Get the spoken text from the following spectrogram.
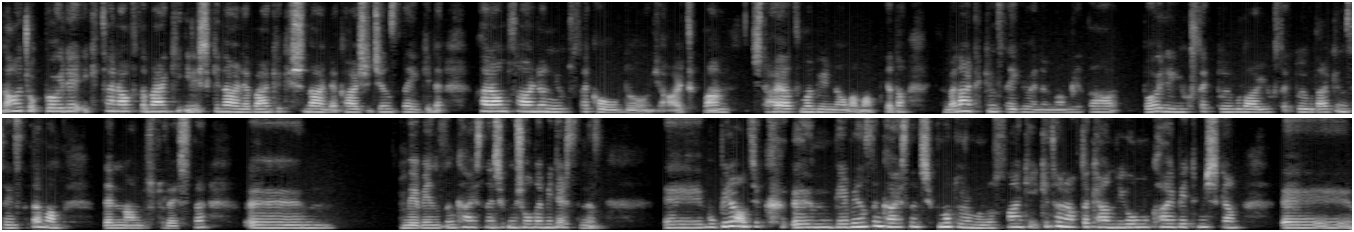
daha çok böyle iki tarafta belki ilişkilerle, belki kişilerle, karşı cinsle ilgili karamsarlığın yüksek olduğu, ya artık ben işte hayatıma birini alamam ya da ben artık kimseye güvenemem ya da böyle yüksek duygular, yüksek duygular kimseye hissedemem denilen bir süreçte e, birbirinizin karşısına çıkmış olabilirsiniz. E, bu birazcık e, birbirinizin karşısına çıkma durumunuz sanki iki tarafta kendi yolunu kaybetmişken e,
